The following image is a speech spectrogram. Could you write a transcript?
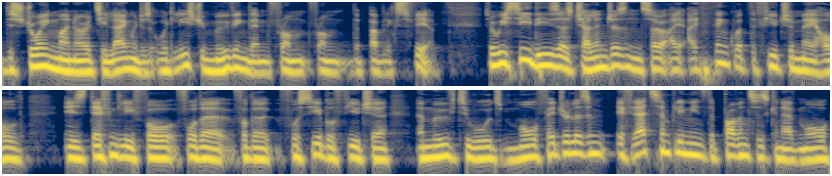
destroying minority languages or at least removing them from, from the public sphere. So we see these as challenges, and so I, I think what the future may hold is definitely for for the for the foreseeable future a move towards more federalism. If that simply means the provinces can have more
